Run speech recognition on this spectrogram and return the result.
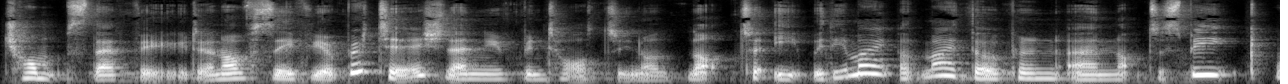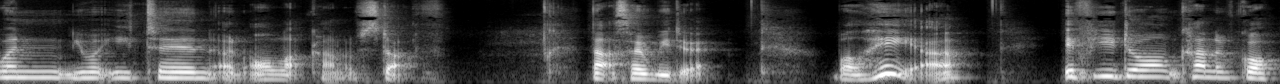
chomps their food. And obviously if you're british then you've been taught you know not to eat with your mouth, mouth open and not to speak when you're eating and all that kind of stuff. That's how we do it. Well here if you don't kind of go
